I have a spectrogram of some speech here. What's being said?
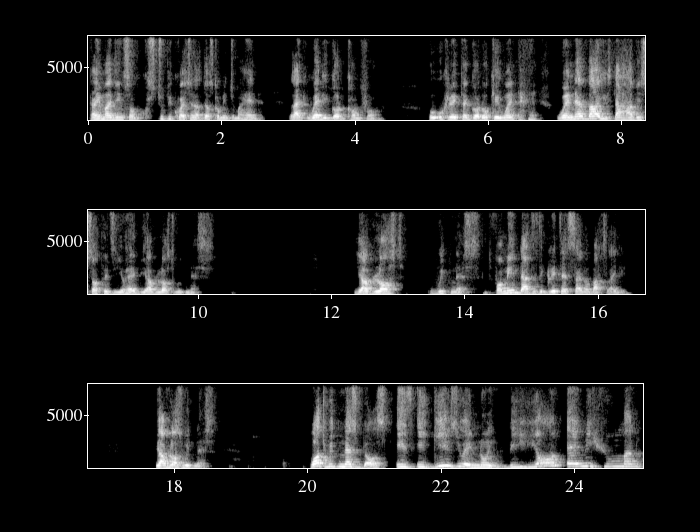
Can you imagine some stupid question that's just come into my head? Like, where did God come from? Who, who created God? Okay, when whenever you start having such things in your head, you have lost witness. You have lost witness. For me, that is the greatest sign of backsliding. You have lost witness. What witness does is it gives you a knowing beyond any human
